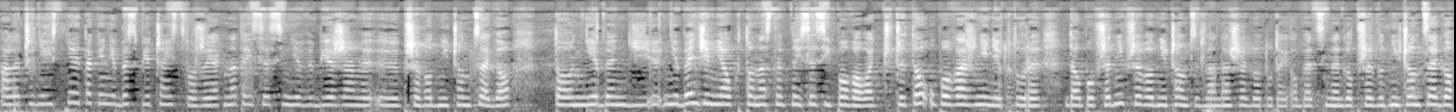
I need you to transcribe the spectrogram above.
Ale czy nie istnieje takie niebezpieczeństwo, że jak na tej sesji nie wybierzemy y, przewodniczącego, to nie będzie, nie będzie miał kto następnej sesji powołać? Czy to upoważnienie, które dał poprzedni przewodniczący dla naszego tutaj obecnego przewodniczącego,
